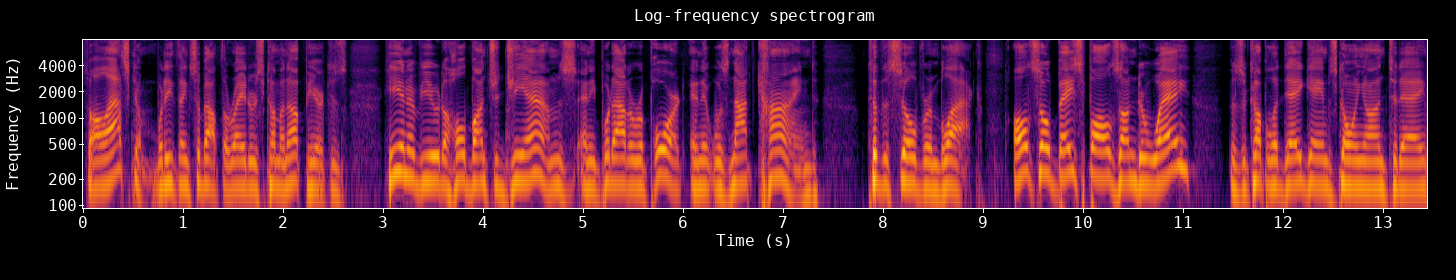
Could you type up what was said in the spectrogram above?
So I'll ask him what he thinks about the Raiders coming up here because he interviewed a whole bunch of GMs and he put out a report, and it was not kind to the silver and black. Also, baseball's underway. There's a couple of day games going on today.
